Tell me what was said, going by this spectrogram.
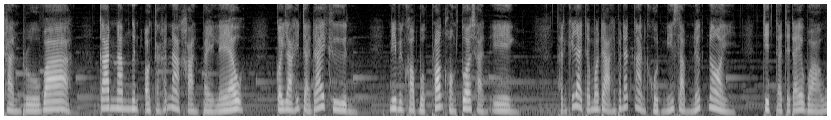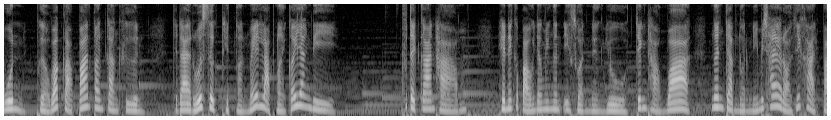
ฉันรู้ว่า การนำเงินออกจากธนาคารไปแล้ว ก็อยากที่จะได้คืน นี่เป็นความบกพร่องของตัวฉันเอง ฉันแค่อยากจะมาด่าให้พนักงานคนนี้สำนึกหน่อย จิตใจจะได้วาวุ่น เผื่อว่ากลับบ้านตอนกลางคืน จะได้รู้สึกผิดนอนไม่หลับหน่อยก็ยังดี ผู้จัดการถาม เห็นในกระเป๋ายังมีเงินอีกส่วนหนึ่งอยู่ จึงถามว่าเงินจำนวนนี้ไม่ใช่หรอที่ขาดไป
